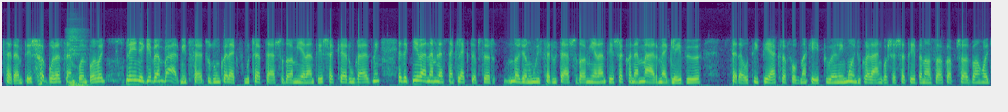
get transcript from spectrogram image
teremtés abból a szempontból, hogy lényegében bármit fel tudunk a legfurcsább társadalmi jelentésekkel ruházni. Ezek nyilván nem lesznek legtöbbször nagyon újszerű társadalmi jelentések, hanem már meglévő sztereotípiákra fognak épülni, mondjuk a lángos esetében azzal kapcsolatban, hogy,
